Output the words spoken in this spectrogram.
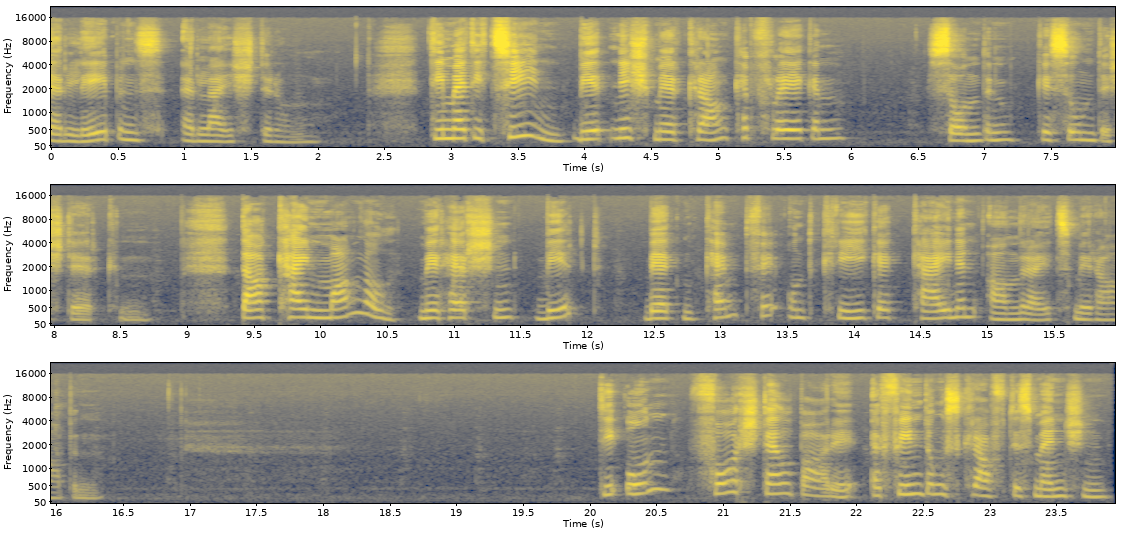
der Lebenserleichterung. Die Medizin wird nicht mehr Kranke pflegen, sondern Gesunde stärken. Da kein Mangel mehr herrschen wird, werden Kämpfe und Kriege keinen Anreiz mehr haben. Die unvorstellbare Erfindungskraft des Menschen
